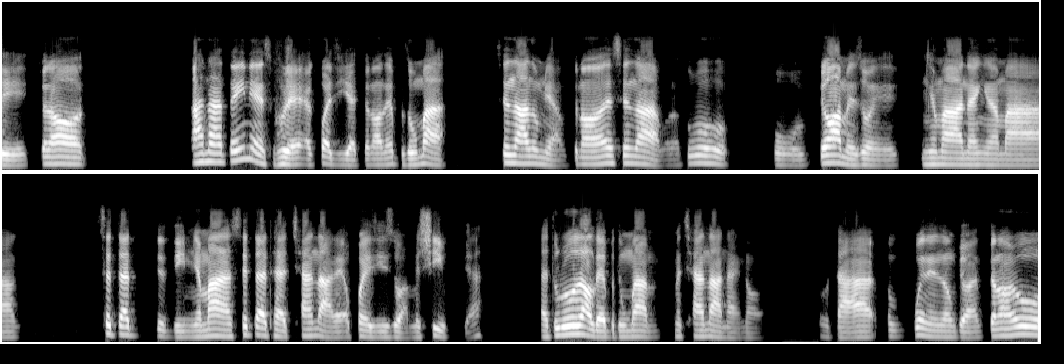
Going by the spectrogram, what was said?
လေကျွန်တော် အာနာသိန်းနေဆိုတဲ့အကွက်ကြီးကကျွန်တော်လည်းဘယ်လိုမှစဉ်းစားလို့မရဘူးကျွန်တော်လည်းစဉ်းစားရပါတော့သူတို့ဟိုပြောရမယ်ဆိုရင်မြန်မာနိုင်ငံမှာစစ်တပ်ဒီမြန်မာစစ်တပ်ထက်ချမ်းသာတဲ့အဖွဲ့အစည်းဆိုတာမရှိဘူးဗျာအဲသူတို့တော့လည်းဘယ်သူမှမချမ်းသာနိုင်တော့ဟိုဒါကပွင့်နေဆုံးပြောကျွန်တော်တို့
